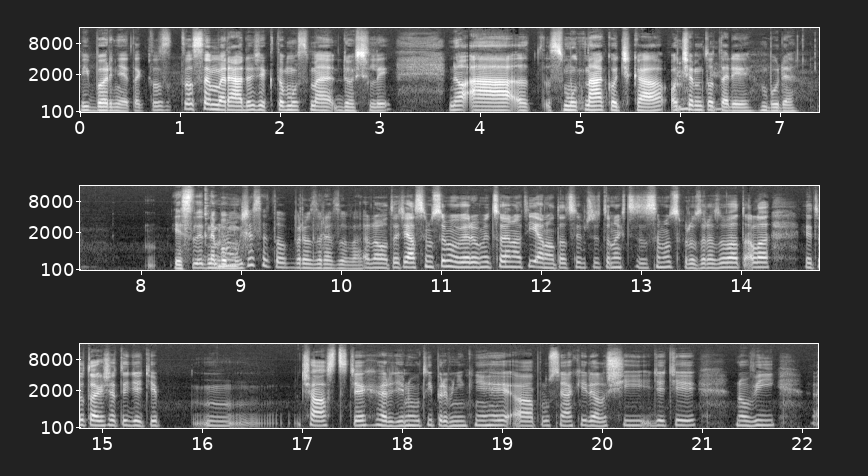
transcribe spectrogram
Výborně, tak to, to jsem ráda, že k tomu jsme došli. No a smutná kočka, o čem to tedy bude? Jestli, nebo No. může se to prozrazovat? Ano, teď já si musím uvědomit, co je na té anotaci, protože to nechci zase moc prozrazovat, ale je to tak, že ty děti, mm, část těch hrdinů té první knihy a plus nějaký další děti nový, eh,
